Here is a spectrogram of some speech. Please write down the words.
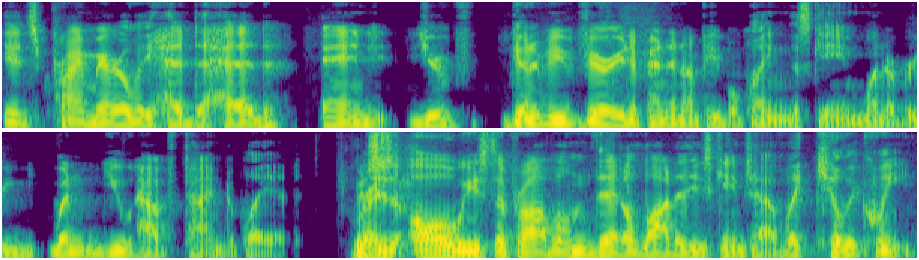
it's primarily head to head, and you're going to be very dependent on people playing this game whenever you, when you have time to play it, which Right. is always the problem that a lot of these games have. Like Killer Queen,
